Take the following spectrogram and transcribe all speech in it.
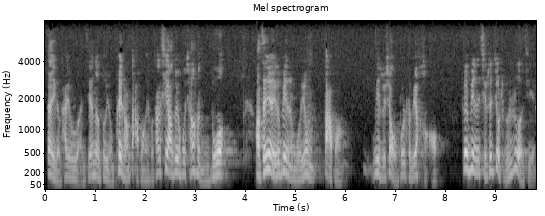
再一个它有软坚的作用，配上大黄以后，它的泻下作用会强很多啊。曾经有一个病人，我用大黄，一直效果不是特别好。这个病人其实就是个热结，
